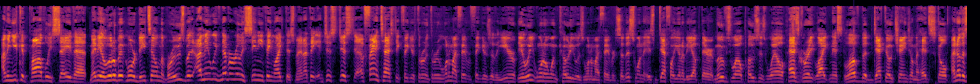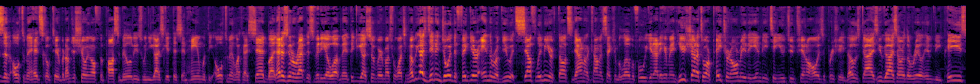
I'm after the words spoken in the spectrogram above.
I mean, you could probably say that maybe a little bit more detail in the bruise, but I mean, we've never really seen anything like this, man. I think it just, just a fantastic figure through and through. One of my favorite figures of the year. The Elite 101 Cody was one of my favorites, so this one is definitely going to be up there. It moves well, poses well, has great likeness. Love the deco change on the head sculpt. I know this is an ultimate head sculpt here, but I'm just showing off the possibilities when you guys get this in hand with the ultimate, like I said. But that is going to wrap this video up, man. Thank you guys so very much for watching. Hope you guys did enjoy the figure and the review itself. Leave me your thoughts down in the comment section below. Before we get out of here, man, huge shout out to our Patreon army, the MDT YouTube channel. Always appreciate those guys. You guys are the real MVPs.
